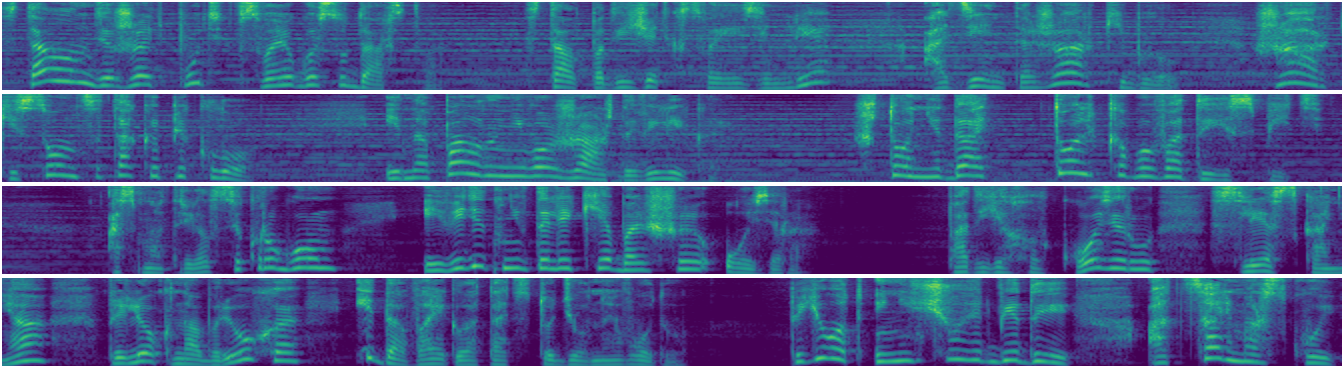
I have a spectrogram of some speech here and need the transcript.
Стал он держать путь в свое государство. Стал подъезжать к своей земле, а день-то жаркий был. Жаркий, солнце так и пекло. И напала на него жажда великая. Что не дать, только бы воды испить. Осмотрелся кругом и видит невдалеке большое озеро. Подъехал к озеру, слез с коня, прилег на брюхо и давай глотать студеную воду. Пьет и не чует беды, а царь морской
